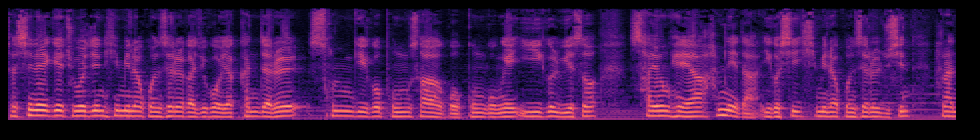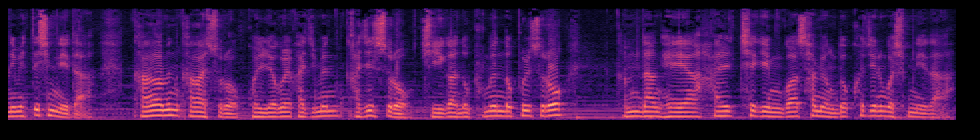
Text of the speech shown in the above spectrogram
자신에게 주어진 힘이나 권세를 가지고 약한 자를 섬기고 봉사하고 공공의 이익을 위해서 사용해야 합니다. 이것이 힘이나 권세를 주신 하나님의 뜻입니다. 강하면 강할수록 권력을 가지면 가질수록 지위가 높으면 높을수록 감당해야 할 책임과 사명도 커지는 것입니다.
